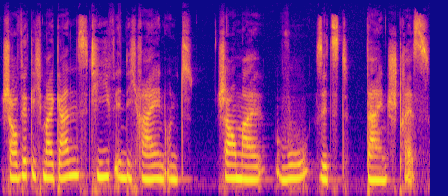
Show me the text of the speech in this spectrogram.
schau wirklich mal ganz tief in dich rein und Schau mal, wo sitzt dein Stress?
